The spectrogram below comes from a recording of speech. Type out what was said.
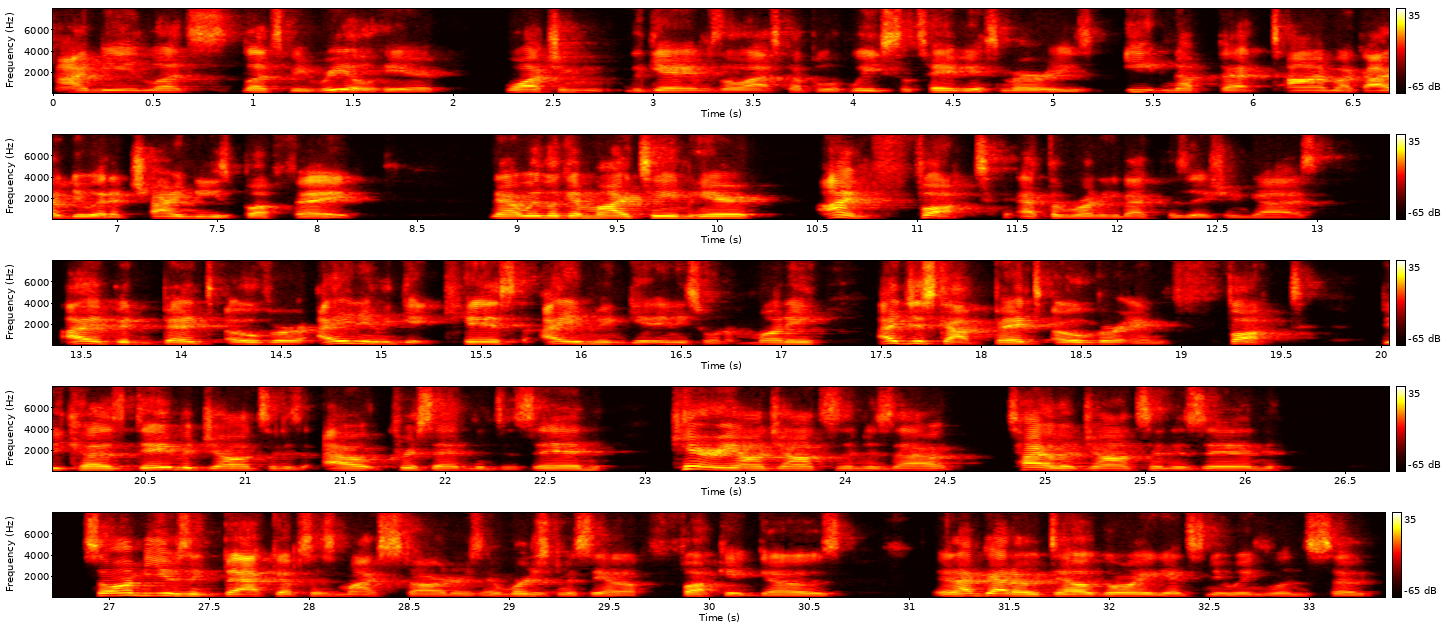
I mean, let's let's be real here watching the games the last couple of weeks, Latavius Murray's eating up that time like I do at a Chinese buffet. Now we look at my team here. I'm fucked at the running back position, guys. I have been bent over. I didn't even get kissed. I didn't even get any sort of money. I just got bent over and fucked because David Johnson is out. Chris Edmonds is in. Kerryon Johnson is out. Tyler Johnson is in. So I'm using backups as my starters, and we're just going to see how the fuck it goes. And I've got Odell going against New England, so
